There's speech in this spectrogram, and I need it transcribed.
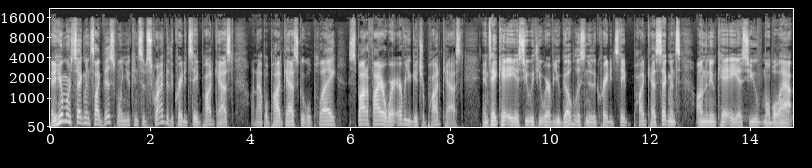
Now, to hear more segments like this one, you can subscribe to the Create at State podcast on Apple Podcasts, Google Play, Spotify, or wherever you get your podcast. And take KASU with you wherever you go. Listen to the Create at State podcast segments on the new KASU mobile app.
